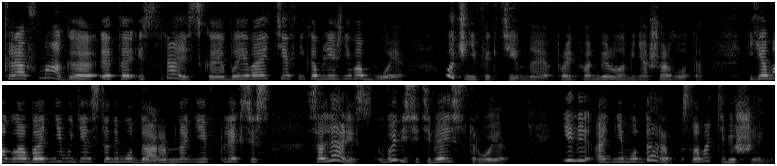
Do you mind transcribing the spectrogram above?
Крафмага – это израильская боевая техника ближнего боя, очень эффективная, проинформировала меня Шарлотта. Я могла бы одним единственным ударом ноги в плексис солярис вывести тебя из строя или одним ударом сломать тебе шею.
